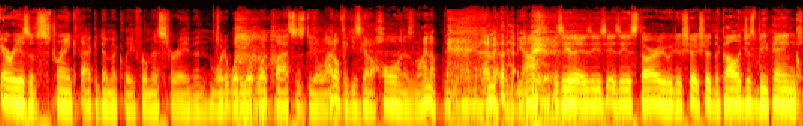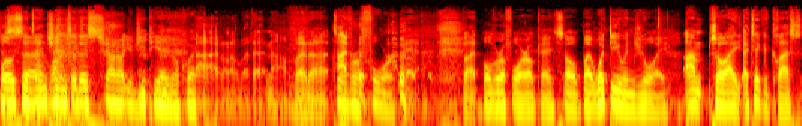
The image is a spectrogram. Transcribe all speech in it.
areas of strength academically for Mr. Aben? What what do you, what classes do you like? I don't think he's got a hole in his lineup there, academically. To be honest, is he is he is he a star? Should, should the colleges be paying close just, uh, attention to this? shout out your GPA real quick. I don't know about that now, but uh, it's over I, a four. yeah, but over a four. Okay, so but what do you enjoy? Um, so I, I take a class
